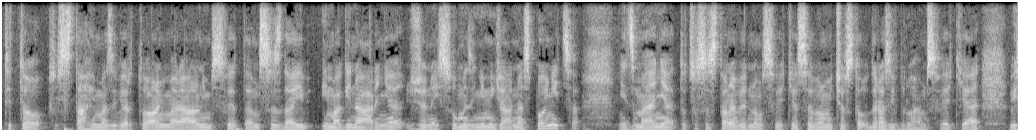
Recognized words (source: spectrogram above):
tyto vztahy mezi virtuálním a reálným světem se zdají imaginárně, že nejsou mezi nimi žádné spojnice. Nicméně to, co se stane v jednom světě, se velmi často odrazí v druhém světě. Vy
